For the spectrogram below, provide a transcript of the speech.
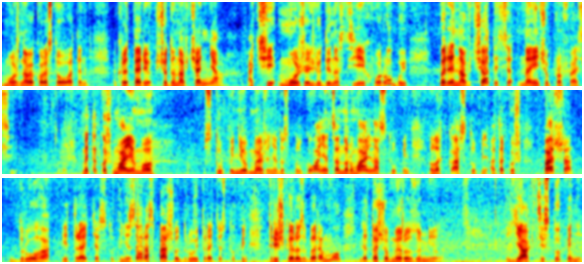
можна використовувати критерію щодо навчання. А чи може людина з цією хворобою перенавчатися на іншу професію? Ми також маємо ступені обмеження до спілкування. Це нормальна ступень, легка ступень, а також перша, друга і третя ступень. І зараз першу, другу і третю ступень трішки розберемо для того, щоб ми розуміли, як ці ступені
